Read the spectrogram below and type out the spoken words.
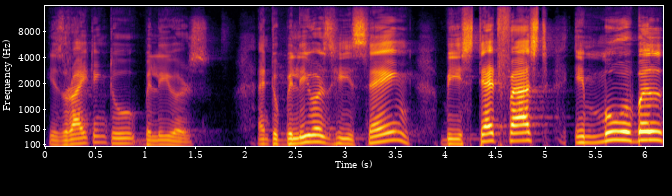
He is writing to believers. And to believers, he is saying, Be steadfast, immovable,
